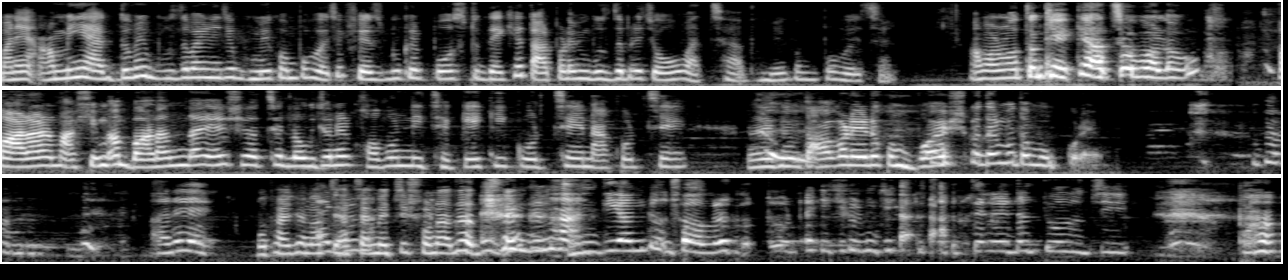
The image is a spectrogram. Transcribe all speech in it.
মানে আমি একদমই বুঝতে পারিনি যে ভূমিকম্প হয়েছে। ফেসবুকের পোস্ট দেখে তারপরে আমি বুঝতে পেরেছি, ও আচ্ছা ভূমিকম্প হয়েছে। আমার মতো কে কে আছো বলো? পাড়ার মাসিমা বারান্দায় এসে হচ্ছে লোকজনের খবর নিচ্ছে কে কি করছে না করছে। তারপরে এরকম বয়স্কদের মতো মুখ করে। আরে কোথায় যেন চেঁচামেচি শোনা যাচ্ছে। আন্টি আঙ্কেল ঝগড়া করতে ওটাই শুনছি আর রাতের এটা চলছি। পা-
